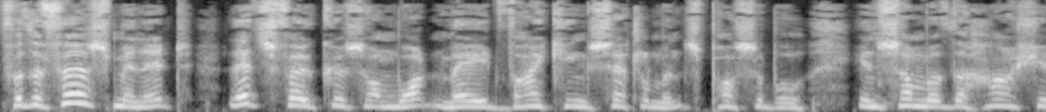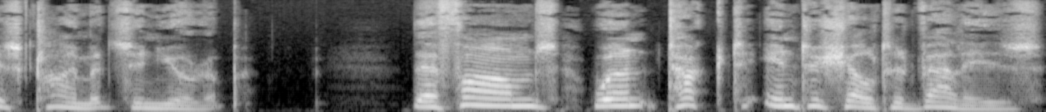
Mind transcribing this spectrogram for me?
For the first minute, let's focus on what made Viking settlements possible in some of the harshest climates in Europe. Their farms weren't tucked into sheltered valleys.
